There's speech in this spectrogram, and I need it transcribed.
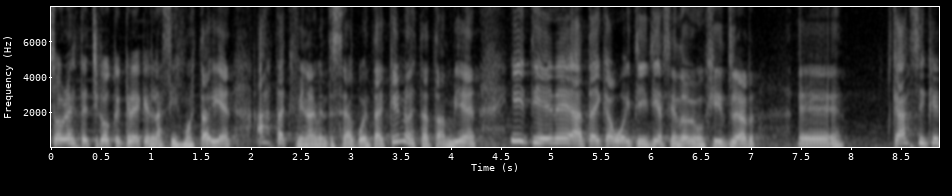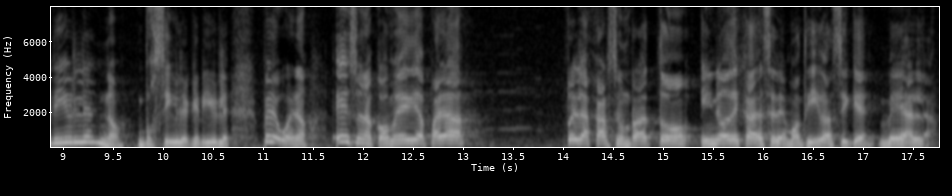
sobre este chico que cree que el nazismo está bien, hasta que finalmente se da cuenta que no está tan bien y tiene a Taika Waititi haciendo de un Hitler eh, casi querible, no, imposible querible, pero bueno, es una comedia para relajarse un rato y no deja de ser emotiva, así que véanla.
